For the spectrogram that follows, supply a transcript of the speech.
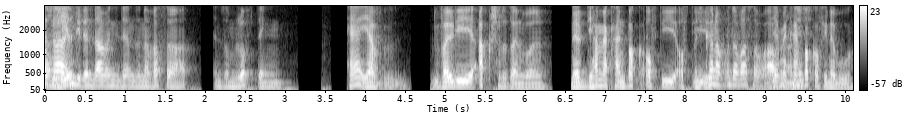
Warum Jar leben die denn da, wenn die dann so in der Wasser, in so einem Luftding? Hä? Ja, weil die abgeschottet sein wollen. Ne, die haben ja keinen Bock auf die, auf Die, die. die können auch unter Wasser auch die haben ja keinen nicht? Bock auf die Nabu.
